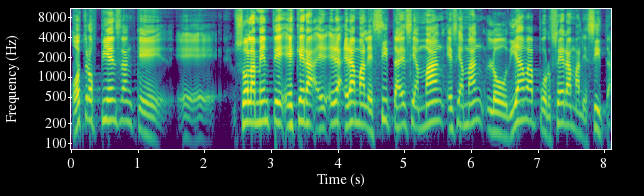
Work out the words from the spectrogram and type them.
Otros piensan que eh, solamente es que era, era, era malecita ese Amán, ese Amán lo odiaba por ser amalecita.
